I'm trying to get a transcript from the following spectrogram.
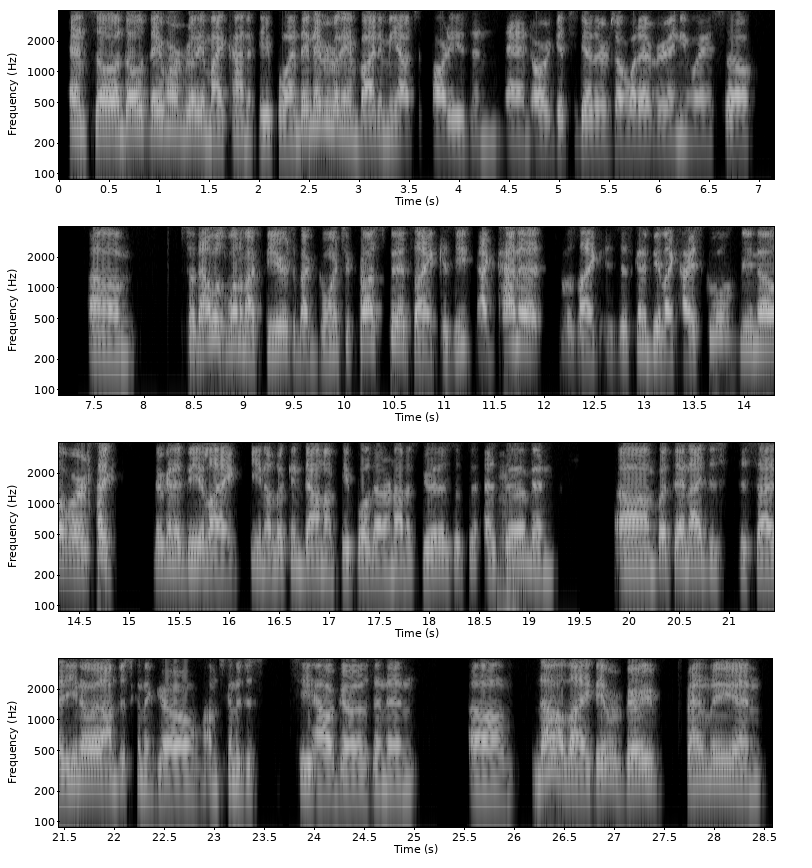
and so and though they weren't really my kind of people, and they never really invited me out to parties and and or get-togethers or whatever. Anyway, so um, so that was one of my fears about going to CrossFit. It's like because I kind of was like, is this going to be like high school, you know, or like they're going to be like you know looking down on people that are not as good as as mm-hmm. them and um, but then I just decided, you know what, I'm just gonna go. I'm just gonna just see how it goes. And then um, no, like they were very friendly and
